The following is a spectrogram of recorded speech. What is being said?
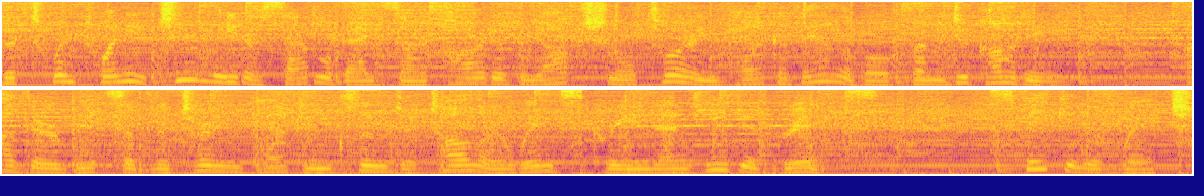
the twin 22-liter saddlebags are part of the optional touring pack available from Ducati. Other bits of the touring pack include a taller windscreen and heated grips. Speaking of which,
